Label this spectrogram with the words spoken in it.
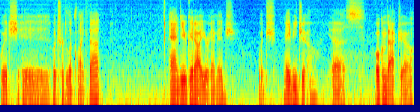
which, is, which would look like that and you get out your image, which may be Joe. Yes. Welcome back, Joe.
